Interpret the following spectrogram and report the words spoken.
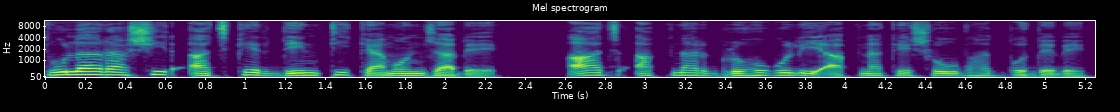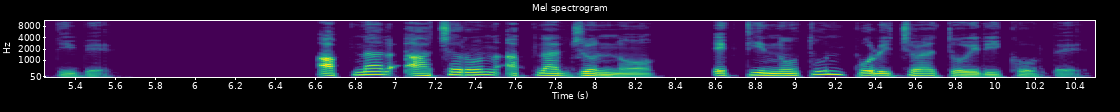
তুলা রাশির আজকের দিনটি কেমন যাবে? আজ আপনার গ্রহগুলি আপনাকে সৌভাগ্য দেবে দিবে। আপনার আচরণ আপনার জন্য একটি নতুন পরিচয় তৈরি করবে।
